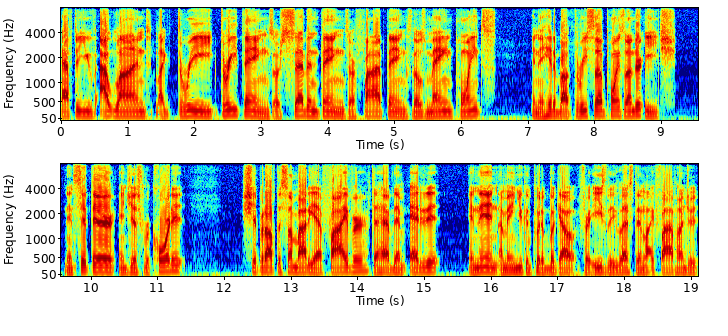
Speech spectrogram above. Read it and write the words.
after you've outlined like three three things or seven things or five things, those main points, and then hit about three sub points under each, then sit there and just record it, ship it off to somebody at Fiverr to have them edit it, and then I mean you can put a book out for easily less than like five hundred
